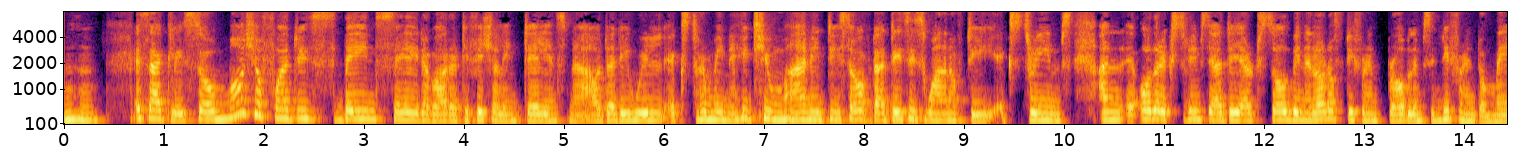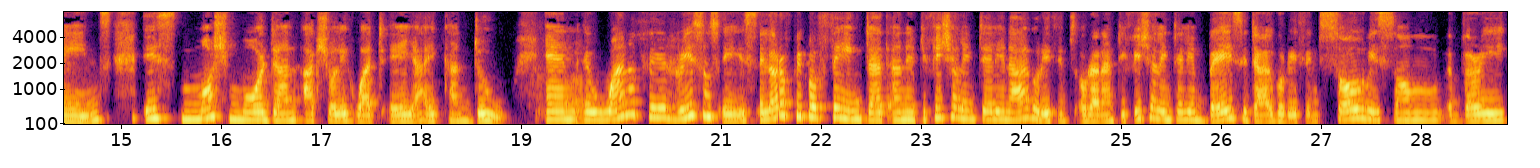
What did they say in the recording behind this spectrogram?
Mm-hmm. Exactly. So much of what is being said about artificial intelligence now that it will exterminate humanity, so that this is one of the extremes, and other extremes that they are solving a lot of different problems in different domains, is much more than actually what AI can do. And uh-huh. one of the reasons is a lot of people think that an artificial intelligence algorithm or an artificial intelligence based algorithm solves some very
